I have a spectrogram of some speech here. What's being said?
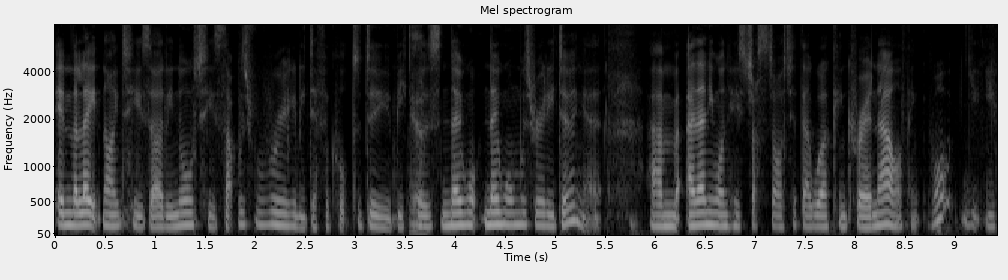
in the late 90s, early noughties, that was really difficult to do because no one, no one was really doing it. Um, and anyone who's just started their working career now, I think, what? You, you,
